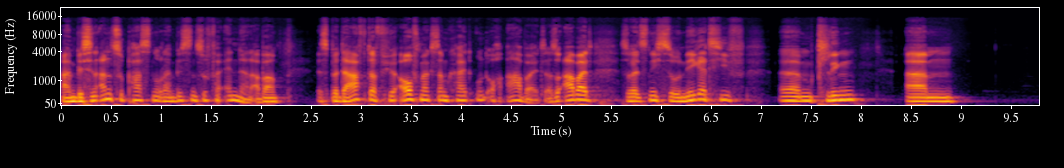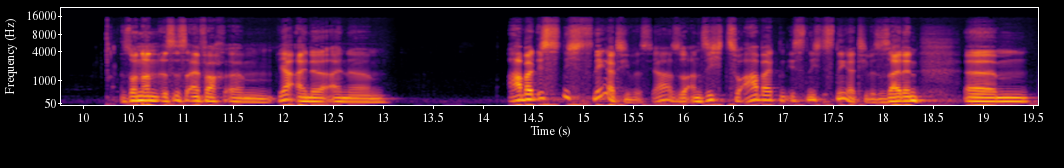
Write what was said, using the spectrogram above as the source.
ein bisschen anzupassen oder ein bisschen zu verändern. Aber es bedarf dafür Aufmerksamkeit und auch Arbeit. Also Arbeit soll jetzt nicht so negativ ähm, klingen, ähm, sondern es ist einfach ähm, ja eine, eine Arbeit ist nichts Negatives, ja. Also an sich zu arbeiten ist nichts Negatives. Es sei denn, ähm,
